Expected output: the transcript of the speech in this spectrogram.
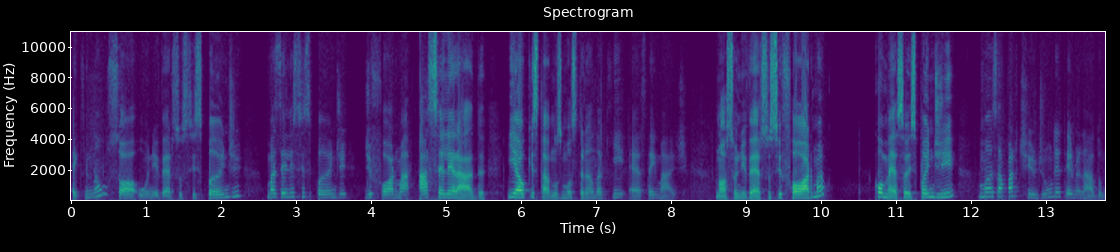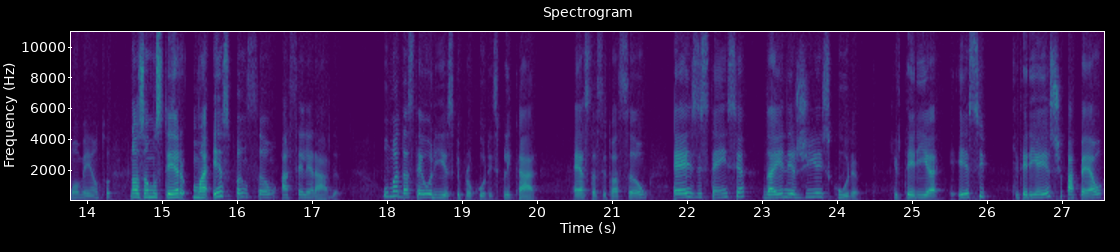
é que não só o universo se expande, mas ele se expande de forma acelerada. E é o que está nos mostrando aqui esta imagem. Nosso universo se forma, começa a expandir, mas a partir de um determinado momento, nós vamos ter uma expansão acelerada. Uma das teorias que procura explicar esta situação é a existência da energia escura, que teria, esse, que teria este papel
